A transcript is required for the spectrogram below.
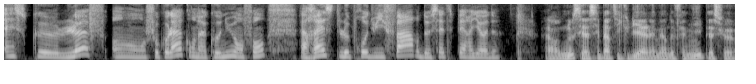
est-ce que l'œuf en chocolat qu'on a connu enfant reste le produit phare de cette période? Alors nous, c'est assez particulier à la mère de famille parce que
